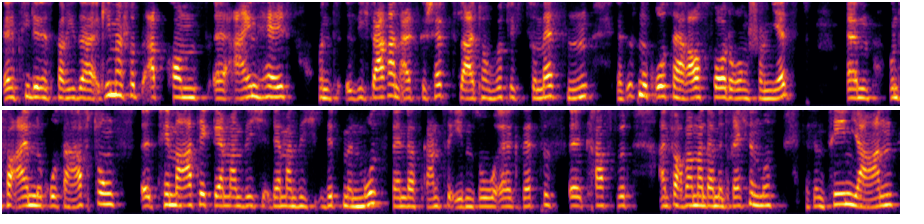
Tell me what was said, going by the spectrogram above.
äh, Ziele des Pariser Klimaschutzabkommens einhält und sich daran als Geschäftsleitung wirklich zu messen, das ist eine große Herausforderung schon jetzt ähm, und vor allem eine große Haftungsthematik, der man sich, der man sich widmen muss, wenn das Ganze eben so äh, Gesetzeskraft wird. Einfach weil man damit rechnen muss, dass in zehn Jahren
